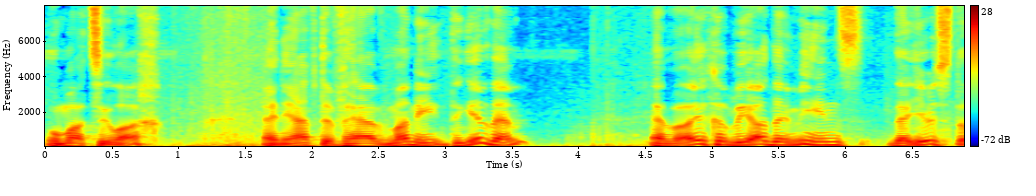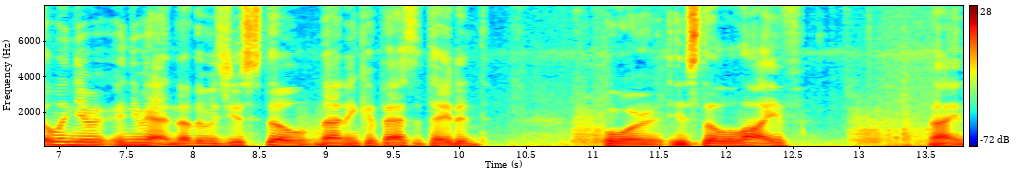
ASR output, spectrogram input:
Umatzilach, and you have to have money to give them. And va'aycha biyada means that you're still in your in your hand. In other words, you're still not incapacitated, or you're still alive, right?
